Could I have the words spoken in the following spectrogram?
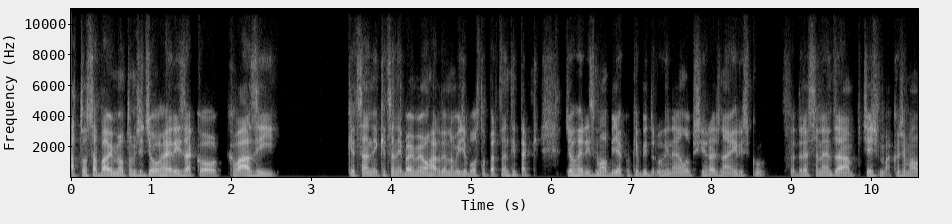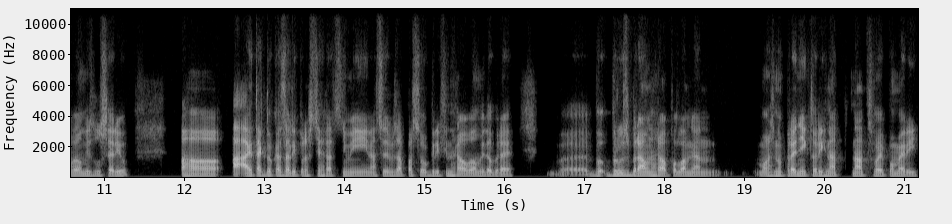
a to sa bavíme o tom, že Joe Harris ako kvázi, keď sa, keď sa nebavíme o Hardenovi, že bol 100%, tak Joe Harris mal byť ako keby druhý najlepší hráč na ihrisku v drese Nets a tiež akože mal veľmi zlú sériu. Uh, a aj tak dokázali proste hrať s nimi na 7 zápasov. Griffin hral veľmi dobre. Bruce Brown hral podľa mňa možno pre niektorých nad, nad svoje pomery.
